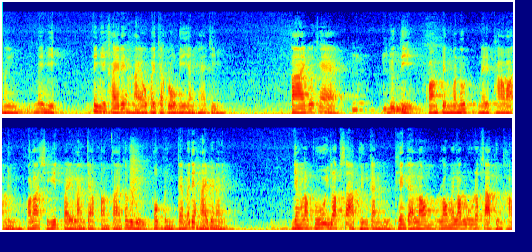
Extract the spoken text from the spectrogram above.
ไม่ไม่มีไม่มีใครได้หายออกไปจากโลกนี้อย่างแท้จริง ตายก็แค่ยุติความเป็นมนุษย์ในภาวะหนึ่งพอละชีวิตไปหลังจากความตายก็ไปอยู่อีกภพหนึ่ง แต่ไม่ได้หายไปไหน ยังรับรู้รับทราบถึงกันอยู่ เพียงแต่เราเราไม่รับรู้รับทราบถึงเขา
